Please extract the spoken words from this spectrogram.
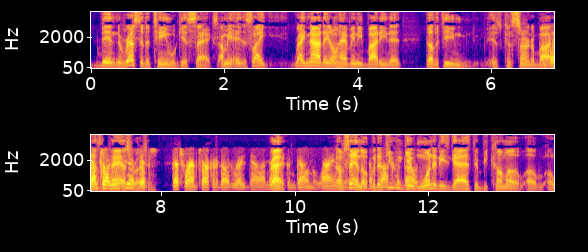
then the rest of the team will get sacks. I mean, it's like right now they don't have anybody that the other team is concerned about But I'm as a pass yeah, rusher. that's that's what I'm talking about right now. I'm not Right. looking down the line. I'm saying though, but I'm if you can about- get one of these guys to become a, a, a,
